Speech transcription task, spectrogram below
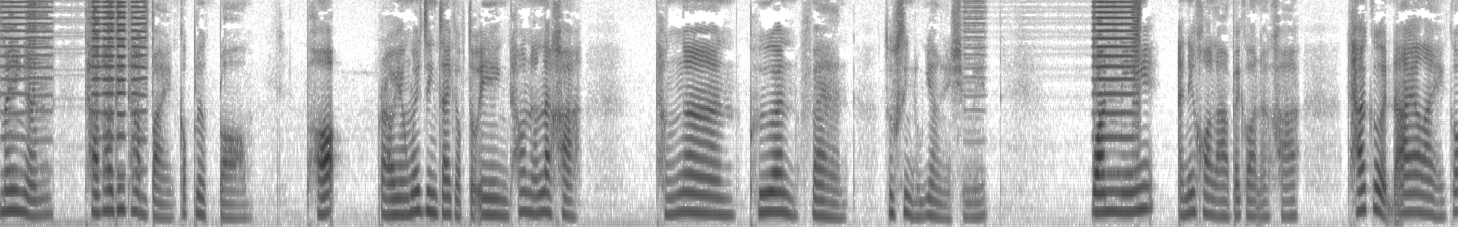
ไม่งั้นเท่าเท่าที่ทำไปก็เปลือกปลอม เพราะเรายังไม่จริงใจกับตัวเองเท่านั้นแหละค่ะ ทั้งงานเพื่อนแฟน ทุกสิ่งทุกอย่างในชีวิต วันนี้อันนี้ขอลาไปก่อนนะคะ ถ้าเกิดได้อะไรก็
